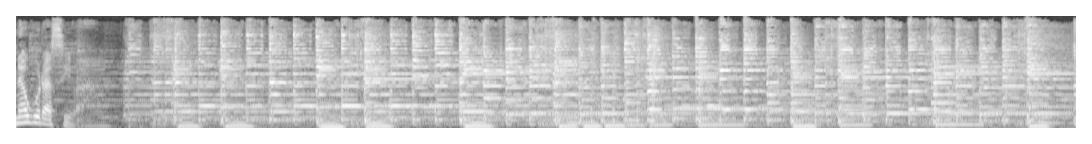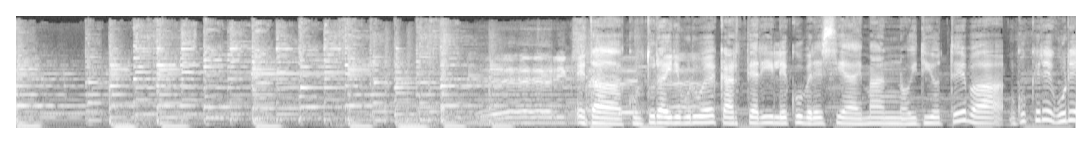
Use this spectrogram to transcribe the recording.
inaugurazioa. Eta kultura hiriburuek arteari leku berezia eman ohi diote, ba guk ere gure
